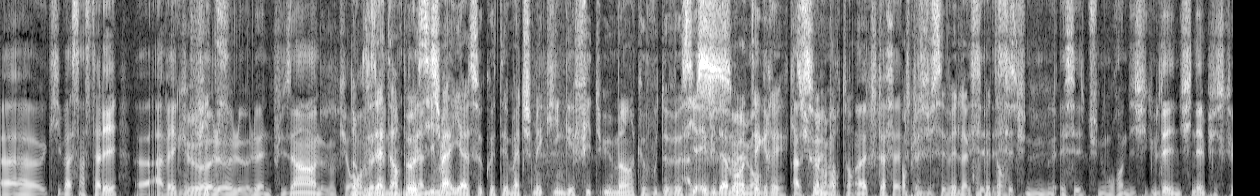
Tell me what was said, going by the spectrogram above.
euh, qui va s'installer avec Le le, le- le N plus 1, en l'occurrence. Donc vous de la êtes un peu aussi, il y a ce côté matchmaking et fit humain que vous devez aussi évidemment intégrer, qui est super important. Ouais, tout à fait. En plus fait. du CV de la Et compétence. c'est une, et c'est une grande difficulté, in fine, puisque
